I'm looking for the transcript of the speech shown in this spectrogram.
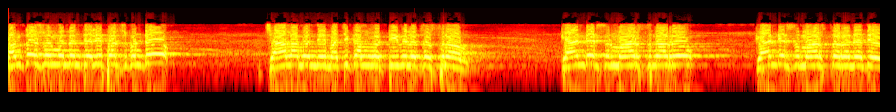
సంతోషంగా ఉందని తెలియపరచుకుంటూ చాలా మంది మధ్యకాలంలో టీవీలో చూస్తున్నాం. క్యాండిడేట్స్ మారుస్తున్నారు. క్యాండిడేట్స్ మారుస్తున్నారు అనేది.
